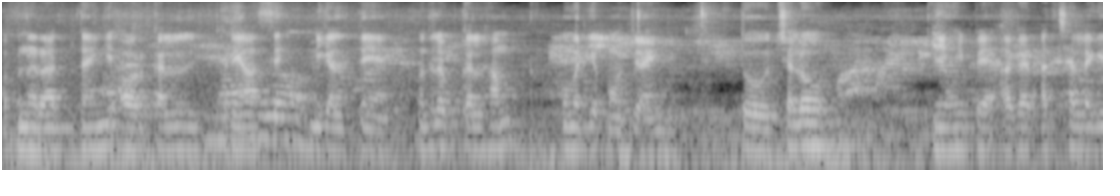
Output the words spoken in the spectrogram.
अपना रात बताएँगे और कल फिर यहाँ से निकलते हैं। मतलब कल हम उमरिया पहुँच जाएँगे। तो चलो, यहीं पे अगर अच्छा लगे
